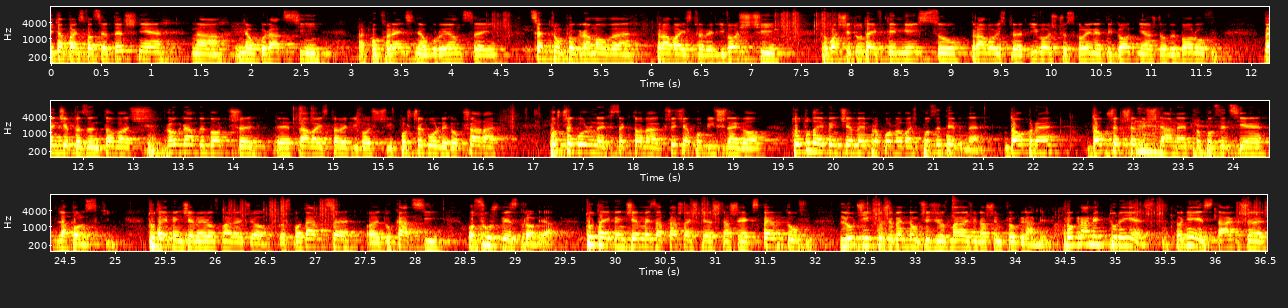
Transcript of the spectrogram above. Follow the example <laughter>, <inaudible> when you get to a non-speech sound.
Witam Państwa serdecznie na inauguracji, na konferencji inaugurującej Centrum Programowe Prawa i Sprawiedliwości. To właśnie tutaj, w tym miejscu, Prawo i Sprawiedliwość przez kolejne tygodnie, aż do wyborów, będzie prezentować program wyborczy e, Prawa i Sprawiedliwości w poszczególnych obszarach, poszczególnych sektorach życia publicznego. To tutaj będziemy proponować pozytywne, dobre, dobrze przemyślane propozycje dla Polski. Tutaj będziemy rozmawiać o gospodarce, o edukacji, o służbie zdrowia. Tutaj będziemy zapraszać też naszych ekspertów, ludzi, którzy będą chcieć rozmawiać o naszym programie. Programie, który jest. To nie jest tak, że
